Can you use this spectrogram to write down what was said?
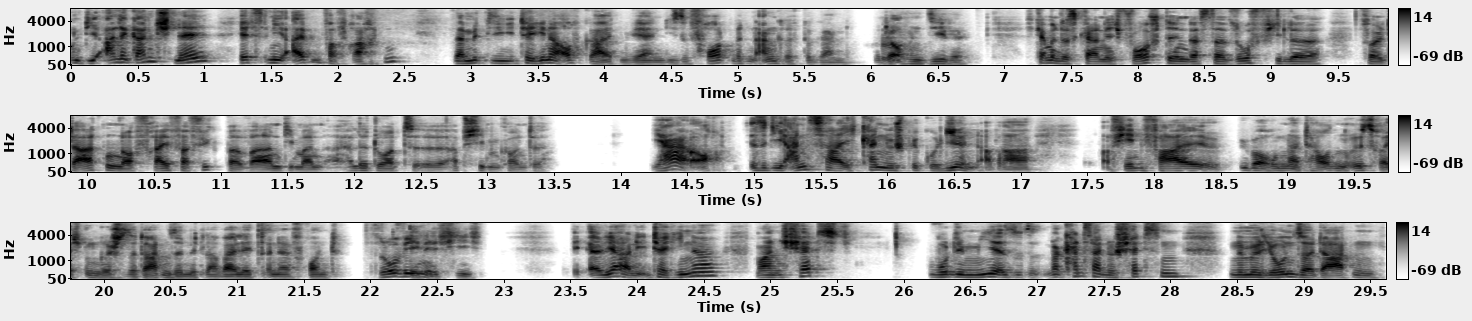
und die alle ganz schnell jetzt in die Alpen verfrachten, damit die Italiener aufgehalten werden, die sofort mit einem Angriff begannen, mit der mhm. Offensive. Ich kann mir das gar nicht vorstellen, dass da so viele Soldaten noch frei verfügbar waren, die man alle dort äh, abschieben konnte. Ja, auch, also die Anzahl, ich kann nur spekulieren, aber auf jeden Fall über 100.000 österreich-ungarische Soldaten sind mittlerweile jetzt an der Front. So wenig? Definitiv. Äh, ja, die Italiener, man schätzt, wurde mir, also man kann es halt nur schätzen, eine Million Soldaten,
